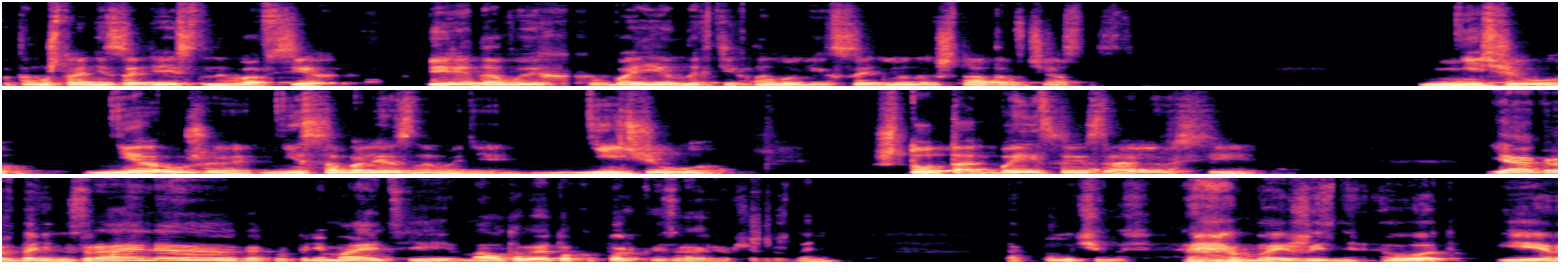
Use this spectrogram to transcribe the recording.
потому что они задействованы во всех передовых военных технологиях Соединенных Штатов в частности. Ничего, ни оружия, ни соболезнования, ничего. Что так боится Израиль России? Я гражданин Израиля, как вы понимаете. Мало того, я только, только Израиля вообще гражданин. Так получилось в моей жизни. Вот. И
